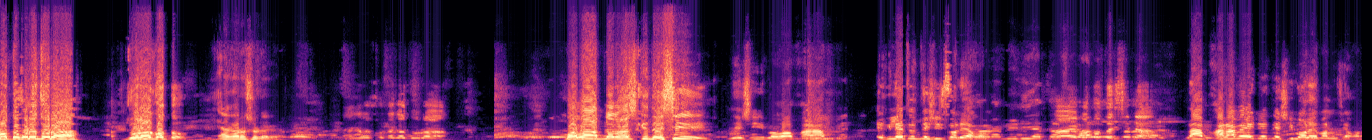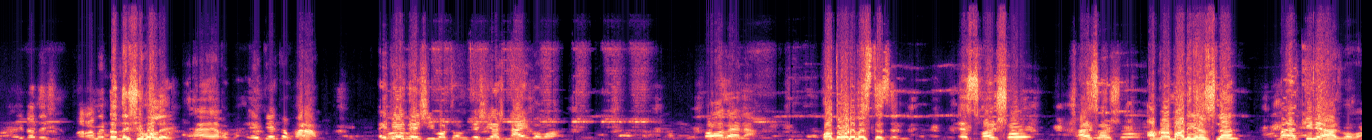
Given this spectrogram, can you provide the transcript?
কত করে জোড়া? জোড়া কত? এগারোশো টাকা। এগারোশো টাকা জোড়া। বাবা আপনার হাঁস কি দেশি? দেশি বাবা ফার্ম এগুলো তো দেশি চলে এখন। না, এটা তো দেশি না। না ফার্মে এটাই দেশি বলে মানুষ এখন। এটা দেশি ফার্মেরটা দেশি বলে? হ্যাঁ এখন এটাই তো ফার্ম এটাই দেশি বর্তমান। দেশি আস নাই বাবা। পাওয়া যায় না। কত করে বেচতেছেন? এ ছয়শো সাড়ে ছয়শো। আপনার বাড়ি হাঁস না? বা কিনে আস বাবা।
